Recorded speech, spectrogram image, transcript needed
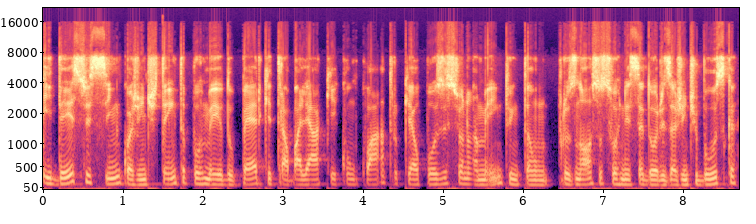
E desses cinco, a gente tenta, por meio do PERC, trabalhar aqui com quatro, que é o posicionamento. Então, para os nossos fornecedores, a gente busca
